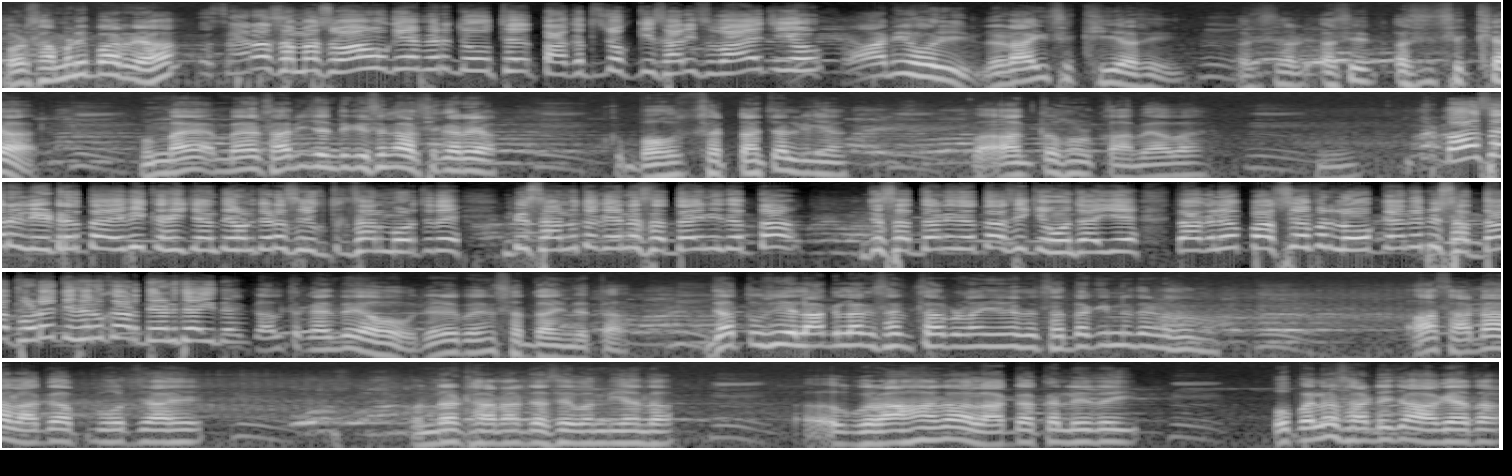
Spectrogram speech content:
ਤੁਹਾਡੇ ਸਾਹਮਣੇ ਭਰ ਰਿਹਾ। ਉਹ ਸਾਰਾ ਸਮਾਂ ਸਵਾਹ ਹੋ ਗਿਆ ਫਿਰ ਜੋ ਉੱਥੇ ਤਾਕਤ ਝੋਕੀ ਸਾਰੀ ਸਵਾਹ ਹੈ ਜੀ ਉਹ? ਆ ਨਹੀਂ ਹੋਈ ਲੜਾਈ ਸਿੱਖੀ ਅਸੀਂ। ਅਸੀਂ ਸਾਡੀ- ਅਸੀਂ ਅਸੀਂ ਸਿੱਖਿਆ। ਹੁਣ ਮੈਂ ਮੈਂ ਸਾਰੀ ਜ਼ਿੰਦਗੀ ਸੰਘਰਸ਼ ਕਰਿਆ। ਬਹੁਤ ਸੱਟਾਂ ਝੱਲੀਆਂ। ਪਰ ਅੰਤ ਹੁਣ ਕਾਮਯਾਬ ਹੈ ਪਰ ਬਹੁਤ ਸਾਰੇ ਲੀਡਰ ਤਾਂ ਇਹ ਵੀ ਕਹੀ ਜਾਂਦੇ ਹੁਣ ਜਿਹੜਾ ਸੰਯੁਕਤ ਕਿਸਾਨ ਮੋਰਚੇ ਦੇ ਵੀ ਸਾਨੂੰ ਤਾਂ ਕਿਸੇ ਨੇ ਸੱਦਾ ਹੀ ਨਹੀਂ ਦਿੱਤਾ। ਜੇ ਸੱਦਾ ਨਹੀਂ ਦਿੱਤਾ ਅਸੀਂ ਕਿਉਂ ਜਾਈਏ? ਤਾਂ ਅਗਲੇ ਪਾਸੇ ਫਿਰ ਲੋਕ ਕਹਿੰਦੇ ਵੀ ਸੱਦਾ ਥੋੜੇ ਕਿਸੇ ਨੂੰ ਘਰ ਦੇਣ ਚਾਹੀਦਾ। ਗਲਤ ਕਹਿੰਦੇ ਆ ਉਹ ਜਿਹੜੇ ਕਹਿੰਦੇ ਸੱਦਾ ਨਹੀਂ ਦਿੱਤਾ। ਜਦ ਤੁਸੀਂ ਅਲੱਗ-ਅਲੱਗ ਸੰਸਥਾ ਬਣਾਈ ਹੈ ਫਿਰ ਸੱਦਾ ਕਿਹਨੇ ਦੇਣਾ ਤੁਹਾਨੂੰ? ਆ ਸਾਡਾ ਅਲੱਗ ਆ ਮੋਰਚਾ ਇਹ। 15 18 ਜਥੇਬੰਦੀਆਂ ਦਾ। ਅ, ਗੁਰਾਹਾਂ ਦਾ ਅਲੱਗ ਆ ਇਕੱਲੇ ਦਾ ਹੀ। ਉਹ ਪਹਿਲਾਂ ਸਾਡੇ 'ਚ ਆ ਗਿਆ ਤਾਂ।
